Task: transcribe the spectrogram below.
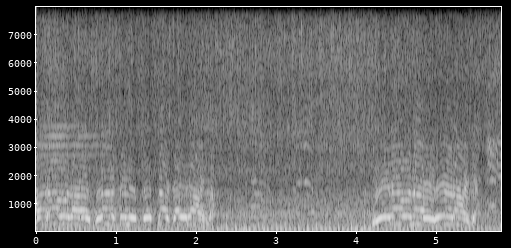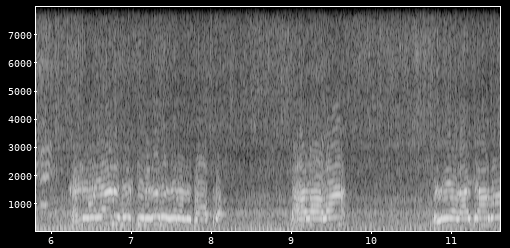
ஆறாவதாக சுராத்தனி சொத்தா கைராஜா ஏழாவதாக இளையராஜா கடுமையான போட்டி நிலவுகிறது பார்ப்போம். பாலாவா இளையராஜாவா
